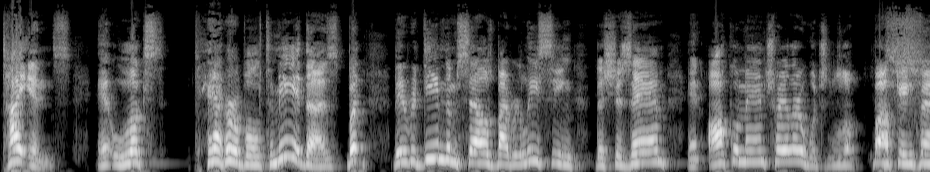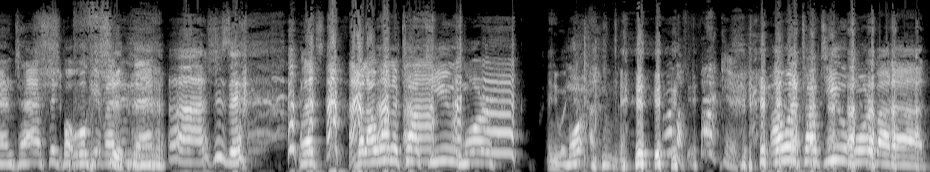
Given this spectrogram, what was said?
Titans. It looks terrible to me. It does, but they redeemed themselves by releasing the Shazam and Aquaman trailer, which look fucking fantastic. But we'll get right into that. She's it. Let's. But I want to talk to you more. Anyway, More. Motherfucker. I want to talk to you more about uh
